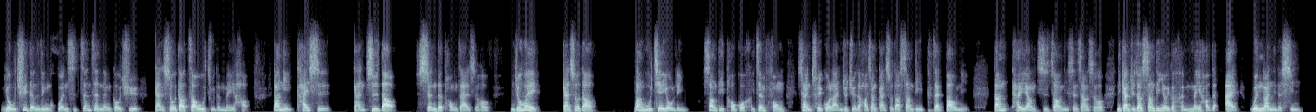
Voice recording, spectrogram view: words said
有趣的灵魂是真正能够去感受到造物主的美好。当你开始感知到神的同在的时候，你就会感受到万物皆有灵。上帝透过一阵风向你吹过来，你就觉得好像感受到上帝在抱你。当太阳直照你身上的时候，你感觉到上帝用一个很美好的爱。温暖你的心。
